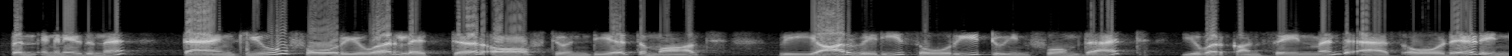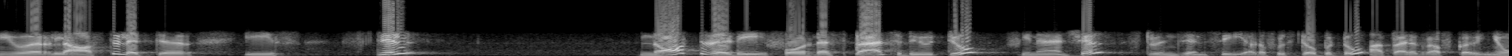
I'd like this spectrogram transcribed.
അപ്പൊ എങ്ങനെ എഴുതുന്നത് thank you for your letter of twentieth March we are very sorry to inform that your consignment as ordered in your last letter is still not ready for despatch due to financial stringency അവിടെ ഫുൾ സ്റ്റോപ്പ് ഇട്ടു ആ പാരഗ്രാഫ് കഴിഞ്ഞു.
